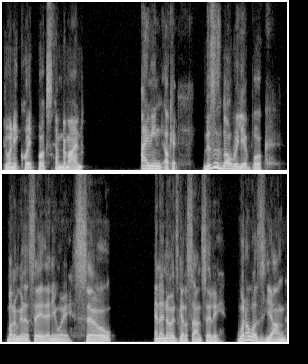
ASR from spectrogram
Do any quake books come to mind? I mean, okay, this is not really a book, but I'm going to say it anyway. So, and I know it's going to sound silly. When I was young,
